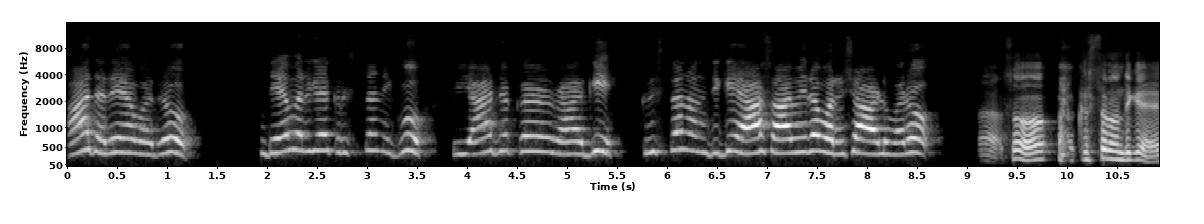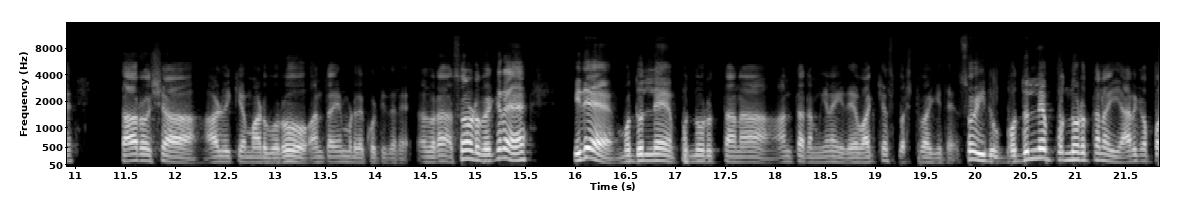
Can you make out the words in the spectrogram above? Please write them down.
ಆದರೆ ಅವರು ದೇವರಿಗೆ ಕ್ರಿಸ್ತನಿಗೂ ಯಾಜಕರಾಗಿ ಕ್ರಿಸ್ತನೊಂದಿಗೆ ಆ ಸಾವಿರ ವರ್ಷ ಆಳುವರು. ಸೊ ಕ್ರಿಸ್ತನೊಂದಿಗೆ ಸಾವಿರ ವರ್ಷ ಆಳ್ವಿಕೆ ಮಾಡುವರು ಅಂತ ಏನ್ ಮಾಡಿದೆ ಕೊಟ್ಟಿದ್ದಾರೆ ಅದರ, ಸೊ ನೋಡ್ಬೇಕಾದ್ರೆ ಇದೆ ಮೊದಲನೇ ಪುನರುತ್ಥಾನ ಅಂತ ನಮ್ಗೇನಾಗಿದೆ, ವಾಕ್ಯ ಸ್ಪಷ್ಟವಾಗಿದೆ. ಸೊ ಇದು ಮೊದಲನೇ ಪುನರುತ್ಥಾನ ಯಾರಿಗಪ್ಪ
